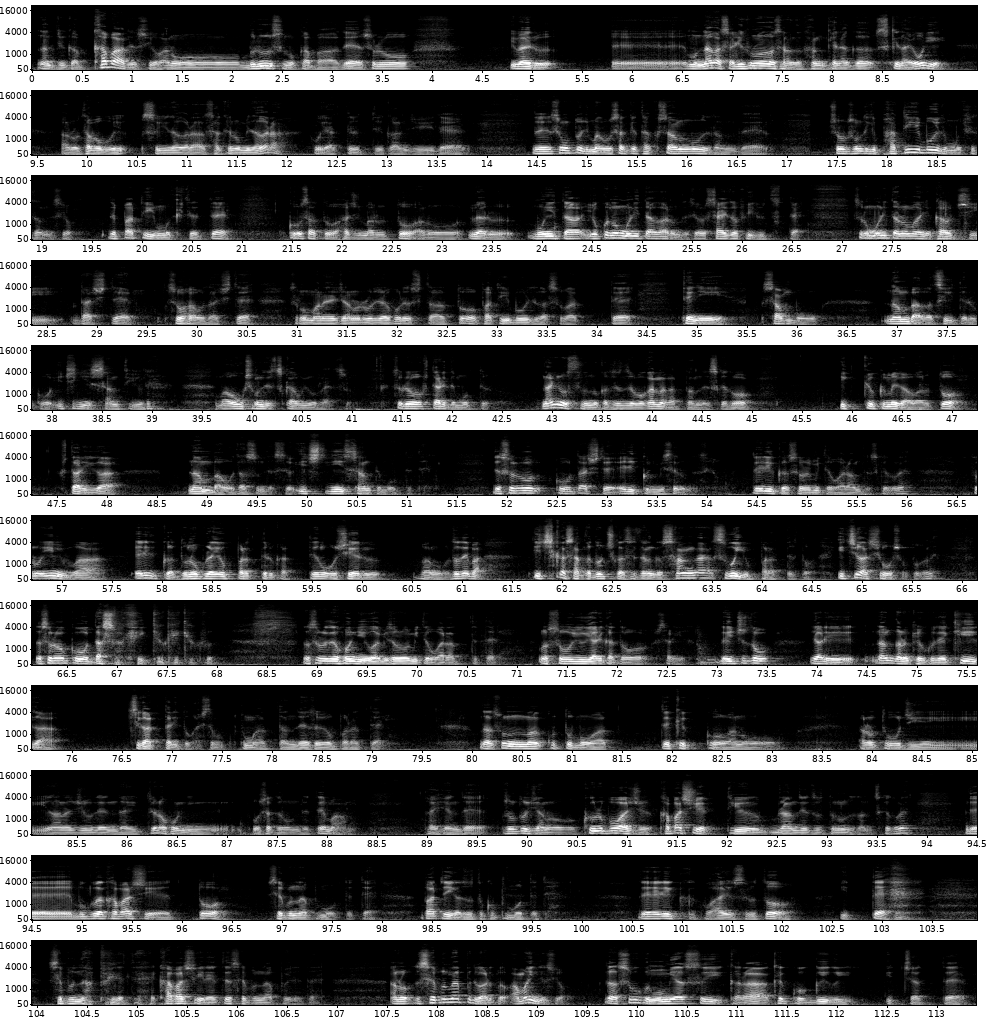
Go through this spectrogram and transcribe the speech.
なんていうかカバーですよ。あのブルースのカバーでそれをいわゆる、えー、もう長さリフの長さが関係なく好きなようにあのタバコ吸いながら酒飲みながらこうやってるっていう感じで。でその当時まだお酒たくさん飲んでたんでちょうどその時パティーボイドも来てたんですよ。でパティも来ててコンサートが始まるとあのいわゆるモニター横のモニターがあるんですよサイドフィールっつって。そのモニターの前にカウチ出してソファーを出してそのマネージャーのロジャー・フォレスターとパティー・ボイズが座って手に3本ナンバーがついてるこう123っていうね、まあ、オークションで使うようなやつ。それを2人で持ってる。何をするのか全然分かんなかったんですけど1曲目が終わると2人がナンバーを出すんですよ。123って持ってて。でそれをこう出してエリックに見せるんですよ。でエリックはそれを見て笑うんですけどね。その意味はエリックがどのくらい酔っ払ってるかっていうのを教える番号。例えば1か3かどっちか忘れたんだけど3がすごい酔っ払ってると。1は少々とかね。それをこう出すわけ一曲一曲。それで本人はそれを見て笑ってて、まあ、そういうやり方をしたりで一度やはり何かの曲でキーが違ったりとかしたこともあったんでそれを酔っ払って。だからそんなこともあって結構あのあの当時70年代っていうのは本人お酒飲んでてまあ大変でその当時あのクールボワージュカバシエっていうブランドでずっと飲んでたんですけどね。で僕がカバシエとセブンアップ持っててバティがずっとコップ持ってて。でエリックがこう合図すると行って セブンアップ入れてカバシエ入れてセブンアップ入れて。あのセブンアップで割ると甘いんですよ。だからすごく飲みやすいから結構グイグイいっちゃって。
